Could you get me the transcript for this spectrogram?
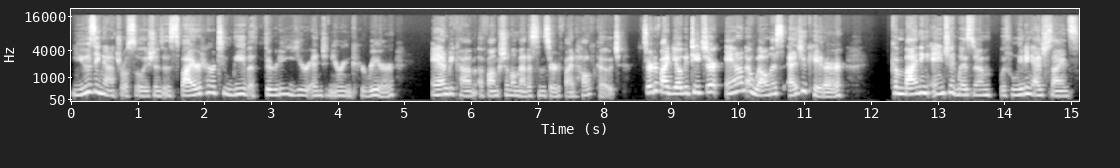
using natural solutions inspired her to leave a 30 year engineering career and become a functional medicine certified health coach, certified yoga teacher, and a wellness educator. Combining ancient wisdom with leading edge science,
